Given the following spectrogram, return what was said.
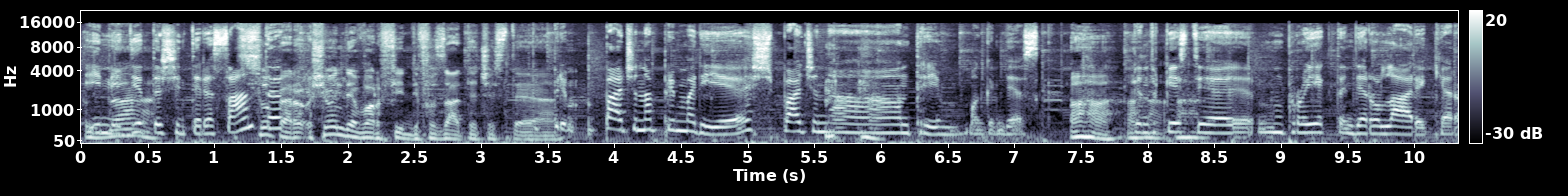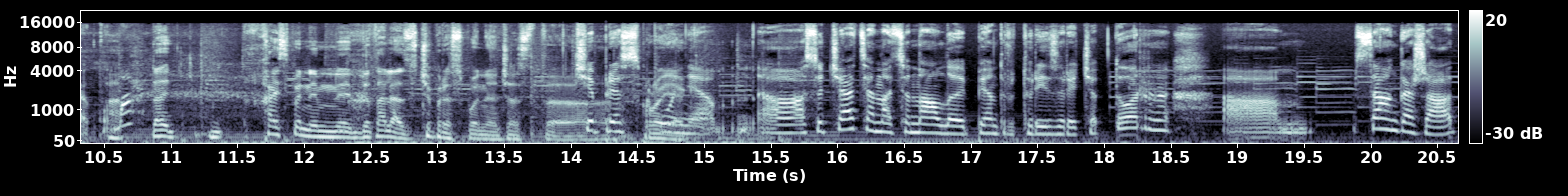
inedită da. și interesantă. Super. Și unde vor fi difuzate aceste... Prim, pagina primărie și pagina Antrim, mă gândesc. Aha, aha, Pentru că este aha. un proiect în derulare chiar acum. Ah, dar hai spune detaliază, ce presupune acest Ce presupune? Proiect? Asociația Națională pentru Turism Receptor s-a angajat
